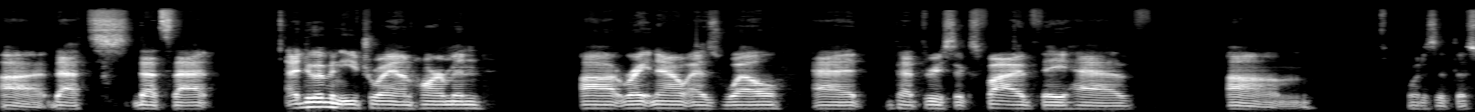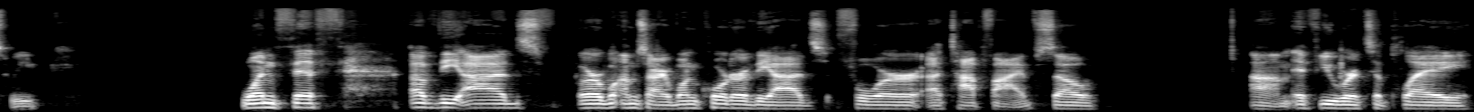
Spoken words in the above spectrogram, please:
uh, that's that's that. I do have an each way on Harmon uh, right now as well at Bet three six five. They have um, what is it this week? One fifth of the odds or I'm sorry, one quarter of the odds for a top five. So um, if you were to play,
